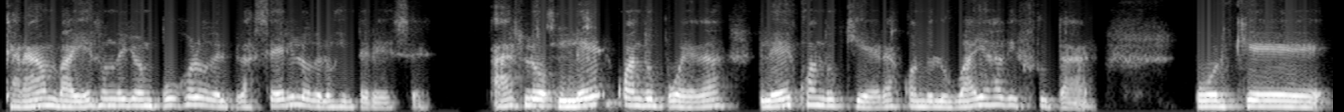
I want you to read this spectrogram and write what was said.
caramba, ahí es donde yo empujo lo del placer y lo de los intereses. Hazlo, lee cuando puedas, lees cuando quieras, cuando lo vayas a disfrutar, porque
